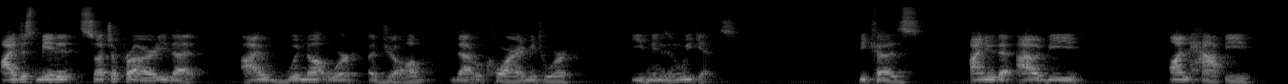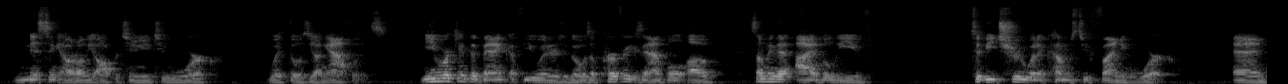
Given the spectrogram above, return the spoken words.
I just made it such a priority that I would not work a job that required me to work evenings and weekends because I knew that I would be unhappy missing out on the opportunity to work with those young athletes. Me working at the bank a few winters ago was a perfect example of something that I believe to be true when it comes to finding work and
